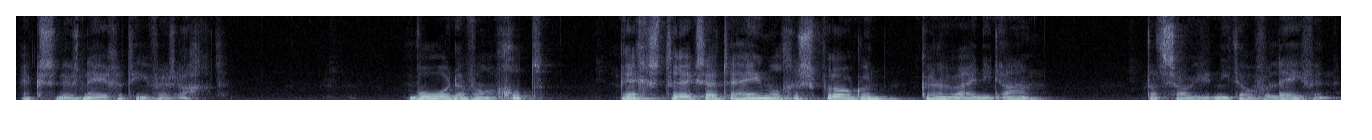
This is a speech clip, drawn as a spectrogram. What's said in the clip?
Exodus 19, vers 8. Woorden van God, rechtstreeks uit de hemel gesproken, kunnen wij niet aan. Dat zou je niet overleven.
